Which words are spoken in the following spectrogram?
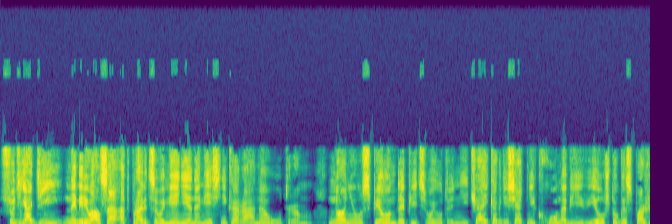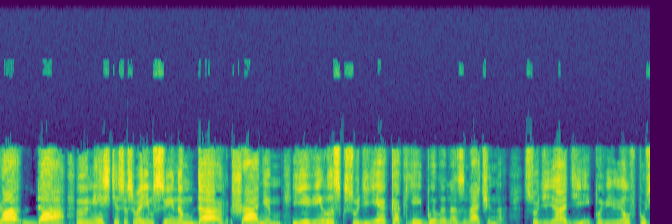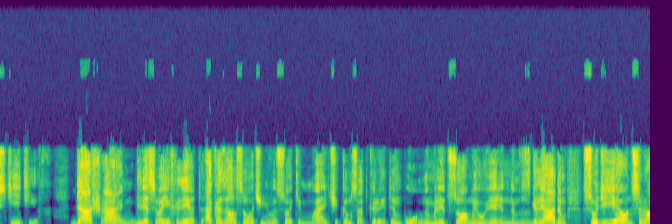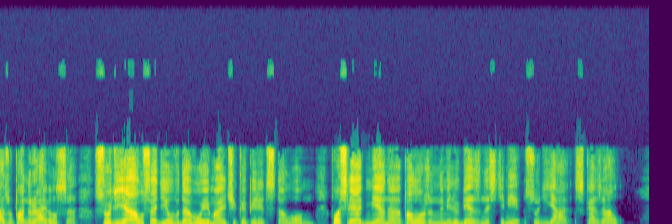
Судья Ди намеревался отправиться в имение наместника рано утром, но не успел он допить свой утренний чай, как десятник Хун объявил, что госпожа Да вместе со своим сыном Да Шанем явилась к судье, как ей было назначено. Судья Ди повелел впустить их. Дашань для своих лет оказался очень высоким мальчиком с открытым умным лицом и уверенным взглядом. Судье он сразу понравился. Судья усадил вдову и мальчика перед столом. После обмена положенными любезностями судья сказал:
